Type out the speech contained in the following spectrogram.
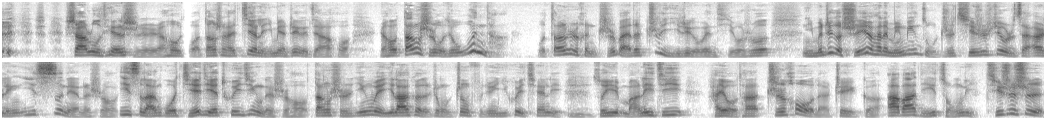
杀戮天使。然后我当时还见了一面这个家伙，然后当时我就问他。我当时很直白的质疑这个问题，我说你们这个什叶派的民兵组织，其实就是在二零一四年的时候，伊斯兰国节节推进的时候，当时因为伊拉克的这种政府军一溃千里，所以马利基还有他之后的这个阿巴迪总理，其实是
